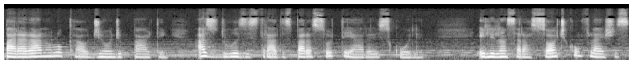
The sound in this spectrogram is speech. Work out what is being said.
parará no local de onde partem as duas estradas para sortear a escolha. Ele lançará sorte com flechas,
